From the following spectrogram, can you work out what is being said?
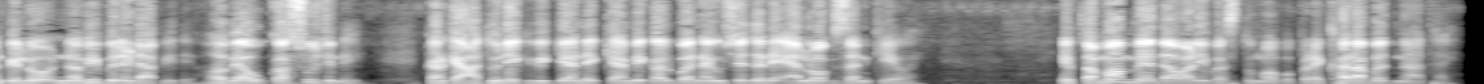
અને પેલો નવી બ્રેડ આપી દે. હવે આવું કશું જ નહીં. કારણ કે આધુનિક વિજ્ઞાને કેમિકલ બનાવ્યું છે જેને એલોક્ઝન કહેવાય. એ તમામ મેંદાવાળી વસ્તુમાં વપરાય, ખરાબ જ ના થાય.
